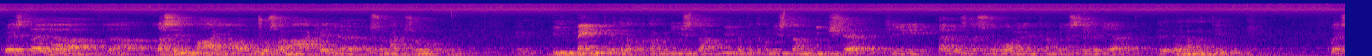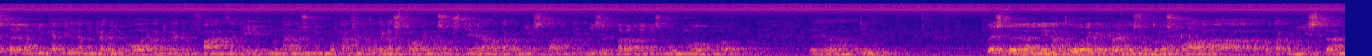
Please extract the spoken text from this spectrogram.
Questa è la, la, la senpai, la Ojo Sama, che è il personaggio, eh, il mentore della protagonista, a la protagonista ambisce, che ha lo stesso ruolo in entrambe le serie. Eh, avanti questa è l'amica, del cuore, l'amica d'infanzia che non ha nessuna importanza per della storia ma sostiene la protagonista, anche qui c'è il parallelismo uno a uno. E avanti. Questo è l'allenatore che prende sotto la sua ala la, la protagonista,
